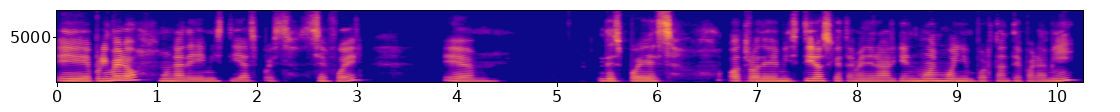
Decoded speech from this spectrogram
eh, primero, una de mis tías, pues, se fue, em, después otro de mis tíos, que también era alguien muy, muy importante para mí,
